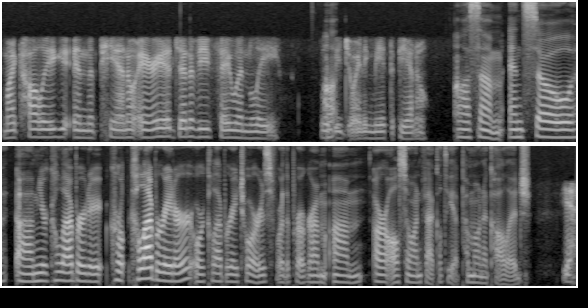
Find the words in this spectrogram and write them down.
my colleague in the piano area, Genevieve Feiwen Lee, will Uh, be joining me at the piano. Awesome. And so um, your collaborator, co- collaborator or collaborators for the program um, are also on faculty at Pomona College. Yes.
